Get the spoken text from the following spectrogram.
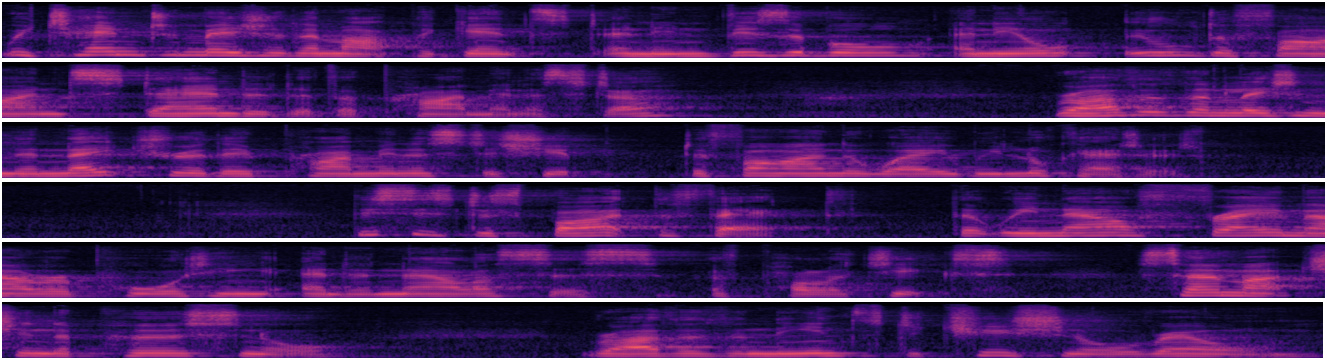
We tend to measure them up against an invisible and ill defined standard of a Prime Minister, rather than letting the nature of their Prime Ministership define the way we look at it. This is despite the fact that we now frame our reporting and analysis of politics so much in the personal rather than the institutional realm.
